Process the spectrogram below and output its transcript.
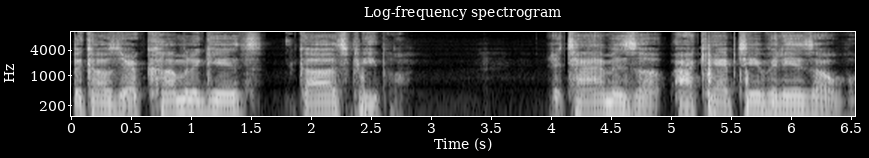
Because they're coming against God's people. The time is up. Our captivity is over.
